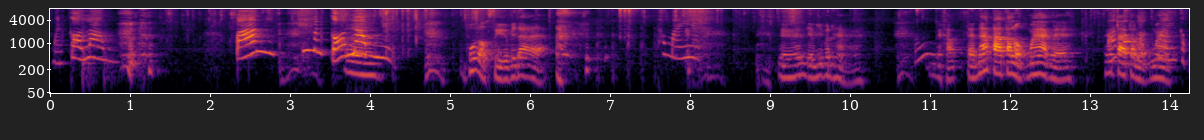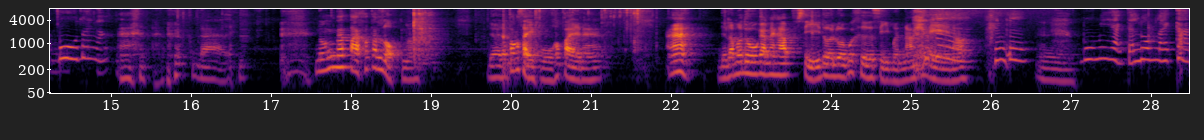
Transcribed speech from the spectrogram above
เหมือนกอลัมน์ป้านี่ที่มันกอลัมน์นี่พูดออกสื่อไม่ได้อะทำไมอะเออเดี๋ยวมีปัญหานะครับ แต่หน้าตาตลกมากเลย หน้าตาตลกมากป้ต้องหัดไปกับบูด้วยนะอะได้ น้องหน้าตาเขาตลกเนาะเดี๋ยวจะต้องใส่หูเข้าไปนะฮะอะ เดี๋ยวเรามาดูกันนะครับ สีโดยรวมก็คือสีเหมือนน้ำทะเลเนาะเออบูไม่อยากจะร่วมรายการ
